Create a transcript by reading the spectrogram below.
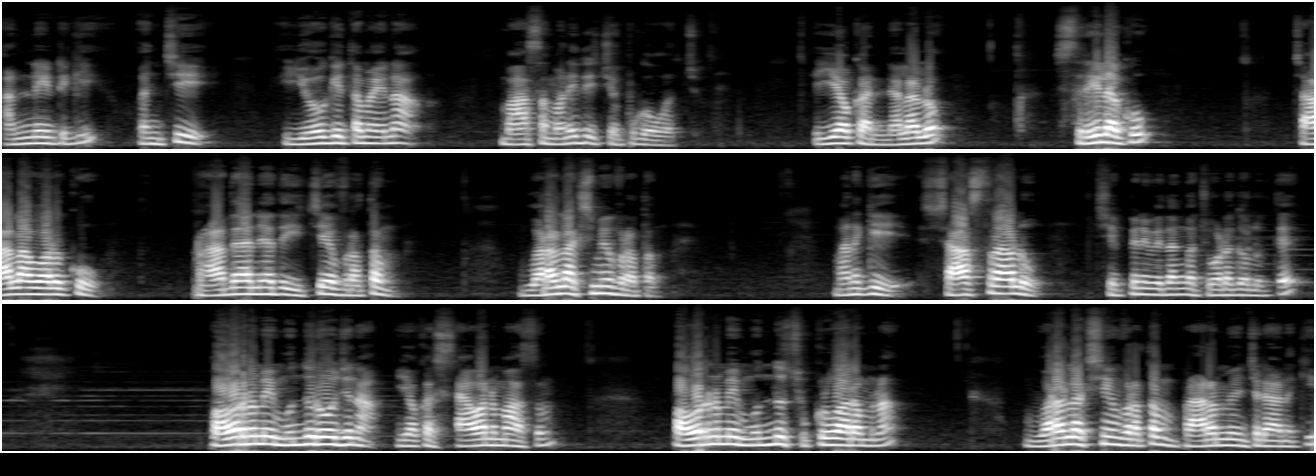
అన్నిటికీ మంచి యోగితమైన మాసం అనేది చెప్పుకోవచ్చు. ఈ యొక్క నెలలో స్త్రీలకు చాలా వరకు ప్రాధాన్యత ఇచ్చే వ్రతం వరలక్ష్మి వ్రతం. మనకి శాస్త్రాలు చెప్పిన విధంగా చూడగలిగితే పౌర్ణమి ముందు రోజున ఈ యొక్క శ్రావణ మాసం పౌర్ణమి ముందు శుక్రవారమున వరలక్ష్మి వ్రతం ప్రారంభించడానికి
